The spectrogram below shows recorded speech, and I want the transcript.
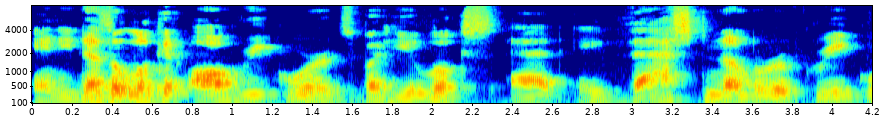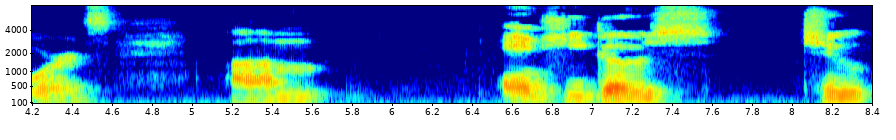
And he doesn't look at all Greek words, but he looks at a vast number of Greek words, um, and he goes to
